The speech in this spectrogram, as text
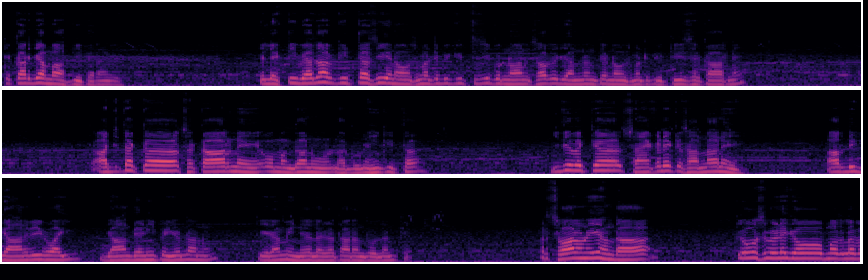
ਤੇ ਕਰਜ਼ਾ ਮਾਫ ਵੀ ਕਰਾਂਗੇ। ਇਹ ਲਿਖਤੀ ਵਾਅਦਾ ਵੀ ਕੀਤਾ ਸੀ ਅਨਾਉਂਸਮੈਂਟ ਵੀ ਕੀਤੀ ਸੀ, ਗੁਰੂ ਨਾਨਕ ਸਾਹਿਬ ਦੇ ਜਨਮ ਤੇ ਅਨਾਉਂਸਮੈਂਟ ਕੀਤੀ ਸੀ ਸਰਕਾਰ ਨੇ। ਅੱਜ ਤੱਕ ਸਰਕਾਰ ਨੇ ਉਹ ਮੰਗਾਂ ਨੂੰ ਲਾਗੂ ਨਹੀਂ ਕੀਤਾ, ਜਿਹਦੇ ਵਿੱਚ ਸੈਂਕੜੇ ਕਿਸਾਨਾਂ ਨੇ ਆਪਦੀ ਜਾਨ ਵੀ ਗਵਾਈ, ਜਾਨ ਦੇਣੀ ਪਈ ਉਹਨਾਂ ਨੂੰ। 13 ਮਹੀਨੇ ਦਾ ਲਗਾਤਾਰ ਅੰਦੋਲਨ 'ਚ। ਪਰ ਸਵਾਲ ਹੁਣ ਇਹ ਹੁੰਦਾ ਕਿ ਉਸ ਵੇਲੇ ਜੋ ਮਤਲਬ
